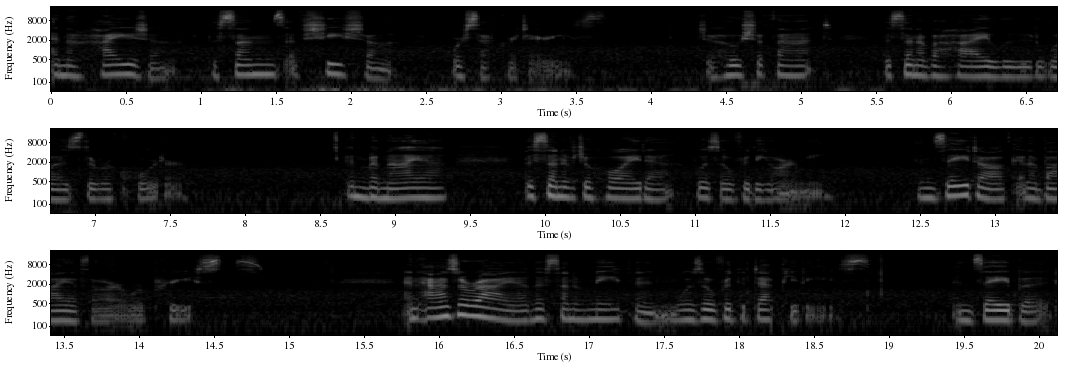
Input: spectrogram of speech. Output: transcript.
and Ahijah, the sons of Shisha, were secretaries. Jehoshaphat, the son of Ahilud, was the recorder. And Benaiah, the son of Jehoiada, was over the army. And Zadok and Abiathar were priests. And Azariah, the son of Nathan, was over the deputies. And Zabud,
